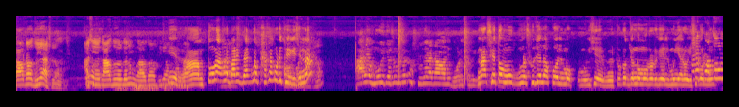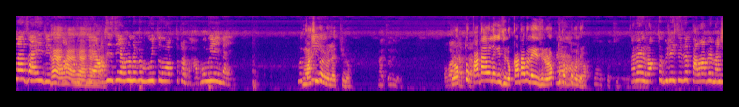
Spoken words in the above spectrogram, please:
গাওটাও ধুয়ে আসলাম। আসি এই গাও ধুয়ে গেলাম গাওটাও ধুয়ে কি রাম তোমরা এখন বাড়ি একদম ফাঁকা করে থুয়ে গেছেন না? আরে মুই কেসুম আজ ঘরে চলে না সে তো মুখ সুজে না কইল মুখ ইসে টোটোর জন্য মোটর গেল মুই আরও ইসে করলু কত না যাই রে হ্যাঁ, হ্যাঁ, হ্যাঁ, হ্যাঁ। আজি যে এমন হবে মুই তো অতটা ভাবুই নাই। মাসি গেল লাগছিল। না চলে গেছে। রক্ত কাটাবে লেগেছিল কাটাবে লেগেছিল রক্ত রক্ত বলে। রক্ত আরে রক্ত বেরিয়েছে যে পালাবে মানুষ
